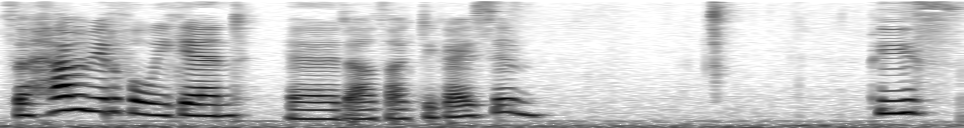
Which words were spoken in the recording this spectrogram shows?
So have a beautiful weekend and I'll talk to you guys soon. Peace.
